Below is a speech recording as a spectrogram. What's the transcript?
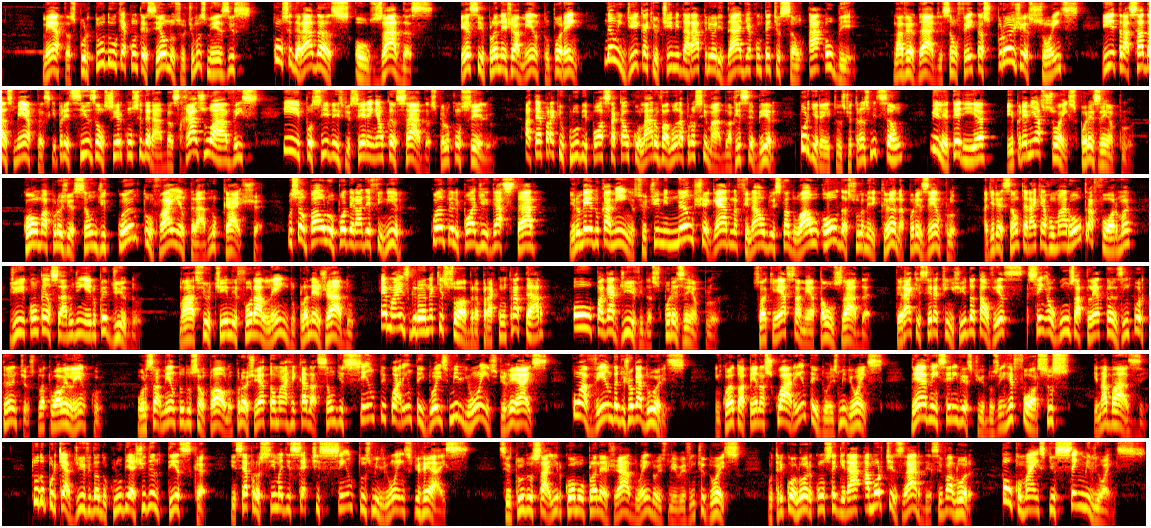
Metas por tudo o que aconteceu nos últimos meses, consideradas ousadas esse planejamento, porém, não indica que o time dará prioridade à competição A ou B. Na verdade, são feitas projeções e traçadas metas que precisam ser consideradas razoáveis e possíveis de serem alcançadas pelo Conselho, até para que o clube possa calcular o valor aproximado a receber por direitos de transmissão, bilheteria e premiações, por exemplo. Com uma projeção de quanto vai entrar no caixa, o São Paulo poderá definir quanto ele pode gastar. E no meio do caminho, se o time não chegar na final do estadual ou da Sul-Americana, por exemplo, a direção terá que arrumar outra forma de compensar o dinheiro perdido. Mas se o time for além do planejado, é mais grana que sobra para contratar ou pagar dívidas, por exemplo. Só que essa meta ousada terá que ser atingida talvez sem alguns atletas importantes do atual elenco. O orçamento do São Paulo projeta uma arrecadação de 142 milhões de reais com a venda de jogadores, enquanto apenas 42 milhões devem ser investidos em reforços e na base. Tudo porque a dívida do clube é gigantesca e se aproxima de 700 milhões de reais. Se tudo sair como planejado em 2022, o tricolor conseguirá amortizar desse valor pouco mais de 100 milhões.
